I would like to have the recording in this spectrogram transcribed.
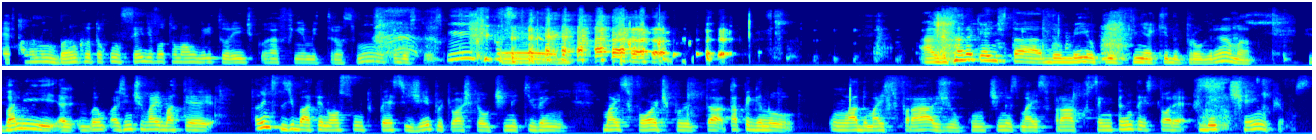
É, falando em banco, eu tô com sede e vou tomar um Gatorade que o Rafinha me trouxe. Hum, que gostoso. hum, que gostoso. É... Agora que a gente tá do meio pro fim aqui do programa, vale. A, a gente vai bater. Antes de bater no assunto PSG, porque eu acho que é o time que vem mais forte por tá, tá pegando um lado mais frágil, com times mais fracos, sem tanta história de Champions.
